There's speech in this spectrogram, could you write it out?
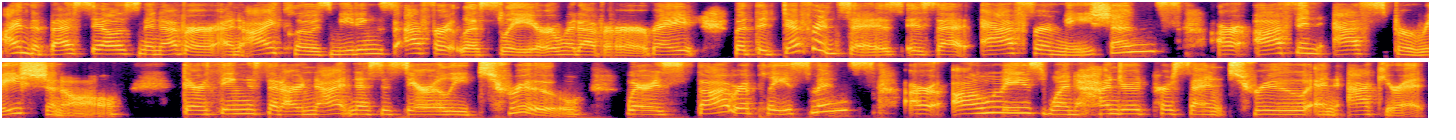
I'm the best salesman ever and I close meetings effortlessly or whatever, right? But the difference is, is that affirmations are often aspirational there are things that are not necessarily true, whereas thought replacements are always 100% true and accurate.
